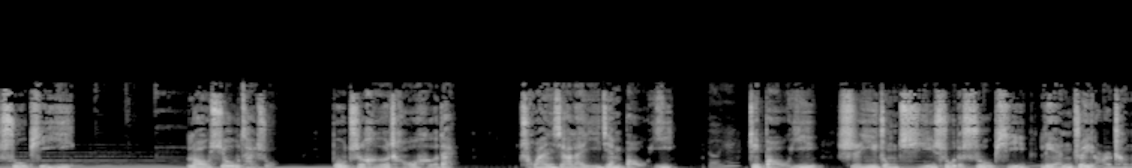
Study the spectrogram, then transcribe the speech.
树皮衣。老秀才说：“不知何朝何代，传下来一件宝衣。抖音这宝衣是一种奇树的树皮连缀而成。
